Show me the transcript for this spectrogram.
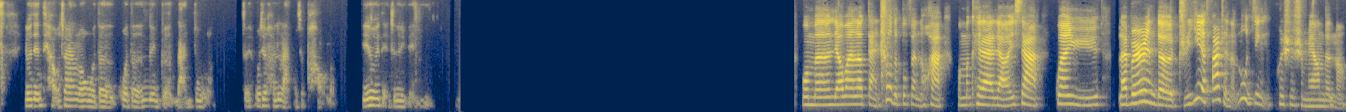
有点挑战了我的我的那个难度了。对我就很懒，我就跑了，也有一点这个原因。我们聊完了感受的部分的话，我们可以来聊一下。关于 librarian 的职业发展的路径会是什么样的呢？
